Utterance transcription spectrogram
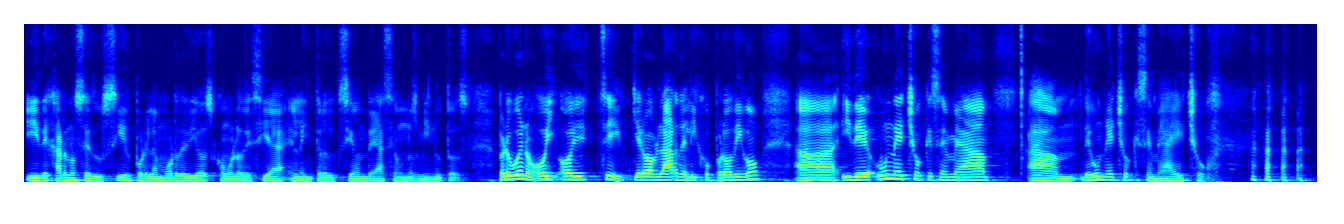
y dejarnos seducir por el amor de Dios, como lo decía en la introducción de hace unos minutos. Pero bueno, hoy, hoy sí, quiero hablar del hijo pródigo ah, y de un hecho que se me ha, de un hecho que se me ha hecho.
